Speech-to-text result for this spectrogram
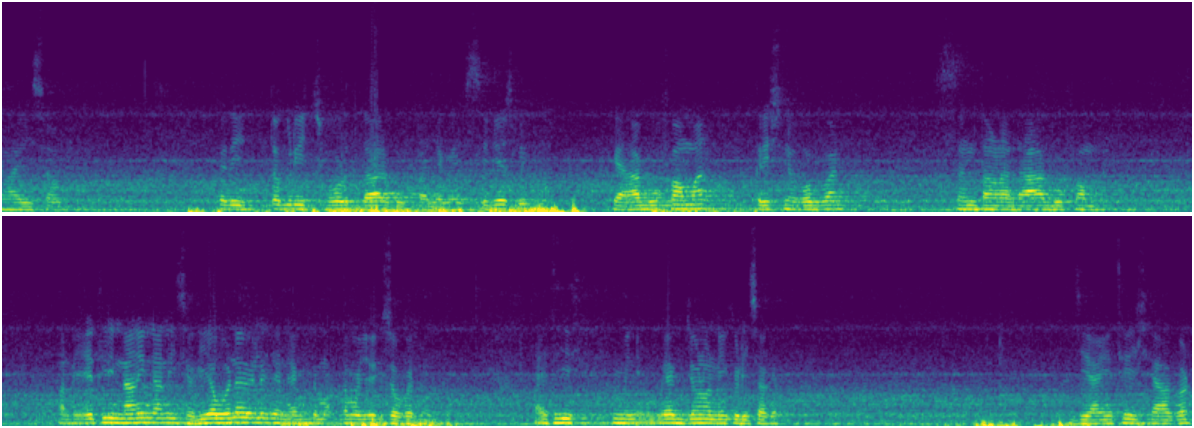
ભાઈ સાહેબ, કદી તગડી જોરદાર ગુફા છે ભાઈ. સિરિયસલી કે આ ગુફામાં કૃષ્ણ ભગવાન સંતાણા હતા આ ગુફામાં. અને એટલી નાની નાની જગ્યા બનાવેલી છે ને, એકદમ તમે જોઈ શકો છો. અહીંથી એક જણો નીકળી શકે. જે અહીંથી છે આગળ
